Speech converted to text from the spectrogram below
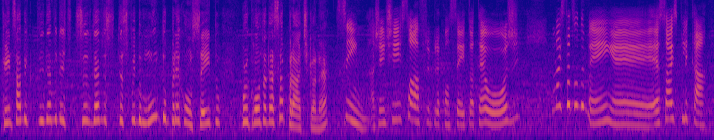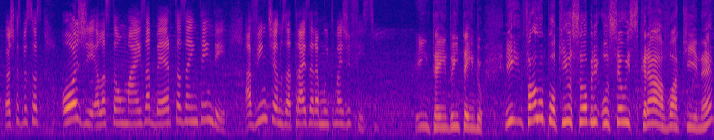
Que a gente sabe que deve deve ter sofrido muito preconceito por conta dessa prática, né? Sim, a gente sofre preconceito até hoje, mas tá tudo bem, é, é só explicar. Eu acho que as pessoas hoje elas estão mais abertas a entender. Há 20 anos atrás era muito mais difícil. Entendo, entendo. E fala um pouquinho sobre o seu escravo aqui, né?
